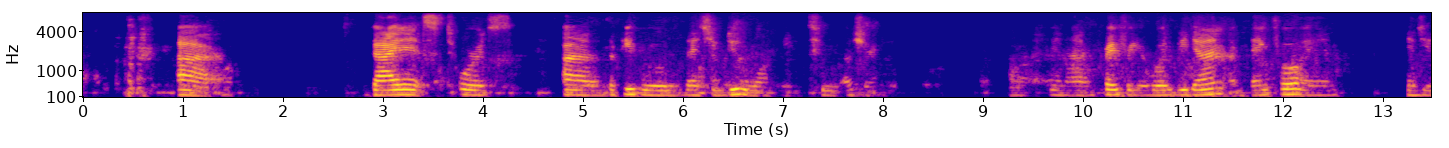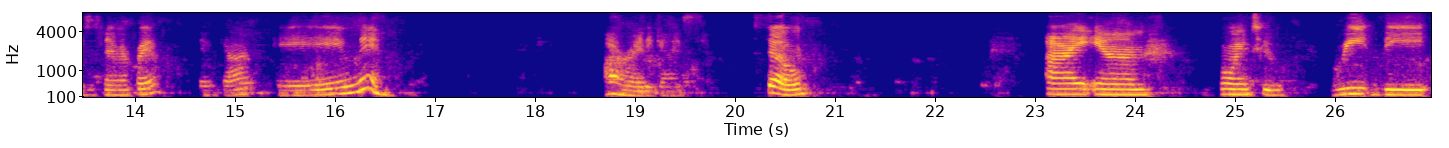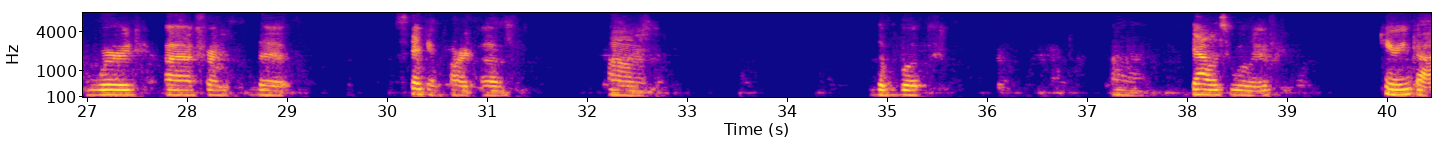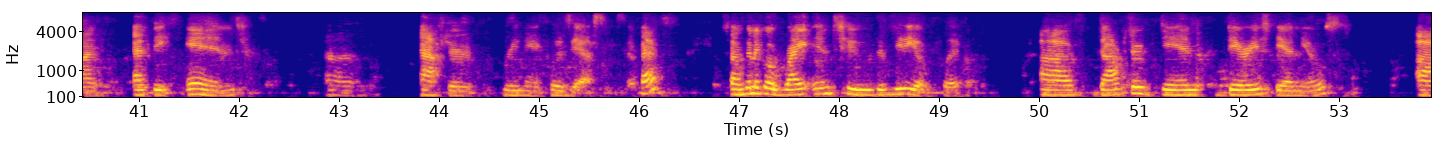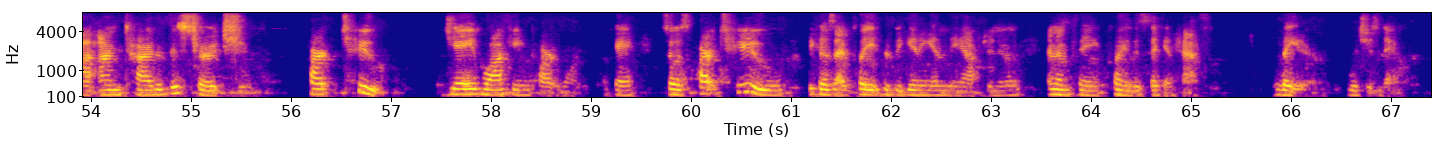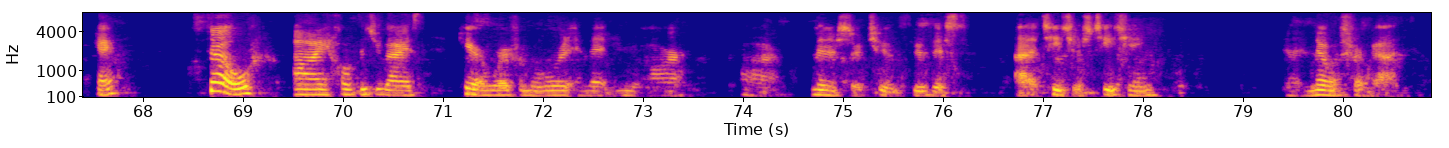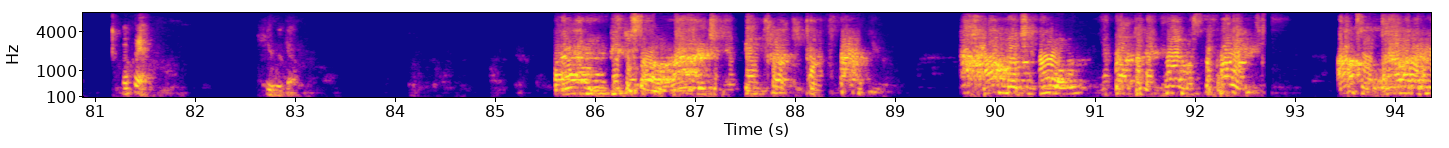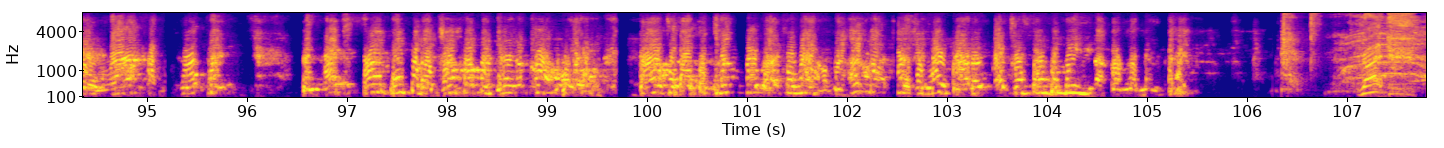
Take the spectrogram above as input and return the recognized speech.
uh, guidance towards uh, the people that you do want me to usher in. Uh, and I pray for your will to be done. I'm thankful. And in Jesus' name I pray. Thank God. Amen. Alrighty, guys. So I am going to read the word uh, from the second part of um, the book uh, Dallas Willard, Hearing God, at the end um, after reading Ecclesiastes, okay? So I'm gonna go right into the video clip of Dr. Dan Dharius Daniels. Uh, I'm tired of this church, part two, jaywalking part one, okay? So it's part two because I played the beginning in the afternoon and I'm playing, playing the second half later, which is now, okay? So I hope that you guys hear a word from the Lord and that you are uh, ministered to through this uh, teacher's teaching and knows from God. Okay, here we go. People lying to you in to you. How much more you got to be promised praise? I'm so tired of hearing lying from the pulpit. The next three people that jump up and turn a cartwheel God's about to turn my life around. But I'm not judging nobody. I just don't believe I'm right?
